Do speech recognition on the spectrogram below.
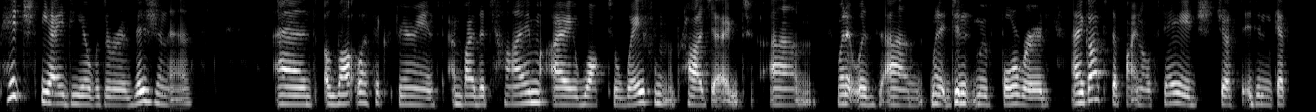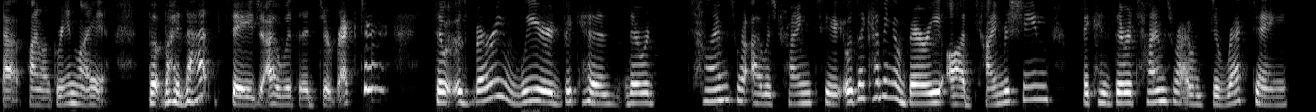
pitched the idea, was a revisionist and a lot less experienced. And by the time I walked away from the project, um, when it was um, when it didn't move forward, and I got to the final stage, just it didn't get that final green light. But by that stage, I was a director. So it was very weird because there were times where I was trying to, it was like having a very odd time machine because there were times where I was directing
